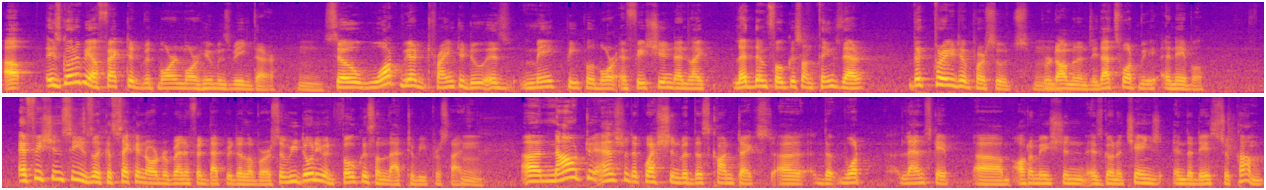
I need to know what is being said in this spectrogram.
uh, is going to be affected with more and more humans being there. Hmm. So what we are trying to do is make people more efficient and like let them focus on things that the creative pursuits hmm. predominantly. That's what we enable. Efficiency is like a second order benefit that we deliver. So we don't even focus on that to be precise. Hmm. Uh, now to answer the question with this context, uh, the, what landscape um, automation is going to change in the days to come.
